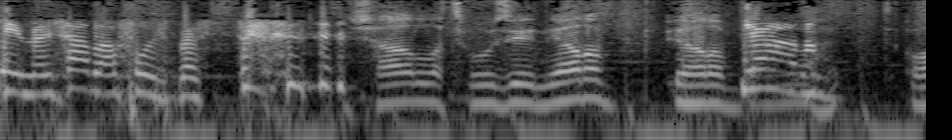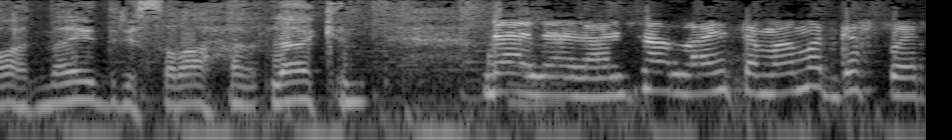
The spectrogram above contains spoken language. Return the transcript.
أيوه ان شاء الله أفوز بس. إن شاء الله تفوزين. يا رب يا رب. يا رب. واحد ما يدري الصراحة لكن لا لا لا إن شاء الله أنت ما ما تقصر.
